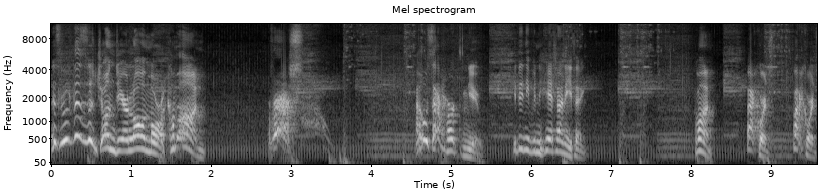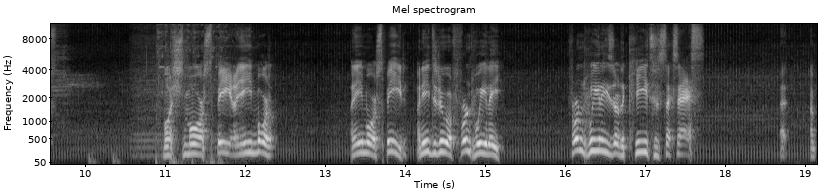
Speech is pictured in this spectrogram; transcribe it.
This, is- this is a John Deere lawnmower. Come on. Reverse. How is that hurting you? You didn't even hit anything. Come on. Backwards. Backwards. Much more speed. I need more. I need more speed. I need to do a front wheelie. Front wheelies are the key to success. Uh, um,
